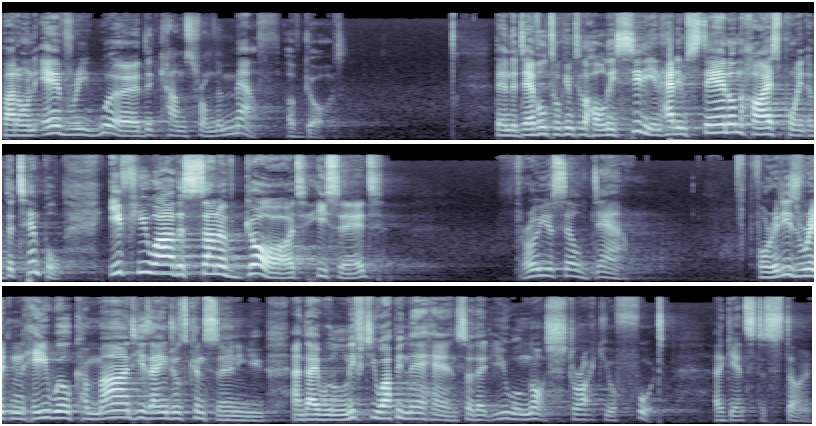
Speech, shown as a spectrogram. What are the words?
but on every word that comes from the mouth of God. Then the devil took him to the holy city and had him stand on the highest point of the temple. If you are the Son of God, he said, throw yourself down. For it is written, He will command His angels concerning you, and they will lift you up in their hands so that you will not strike your foot against a stone.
